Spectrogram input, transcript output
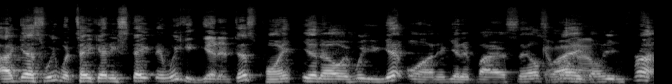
I guess we would take any state that we could get at this point. You know, if we could get one and get it by ourselves. Come so I on ain't now. Gonna even front.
